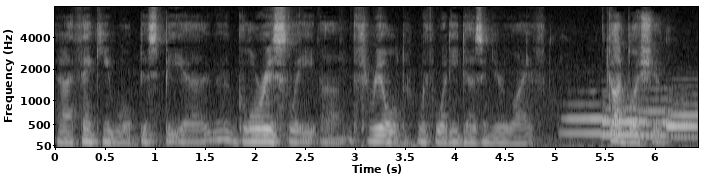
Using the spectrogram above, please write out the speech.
and I think you will just be uh, gloriously uh, thrilled with what He does in your life. God bless you.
